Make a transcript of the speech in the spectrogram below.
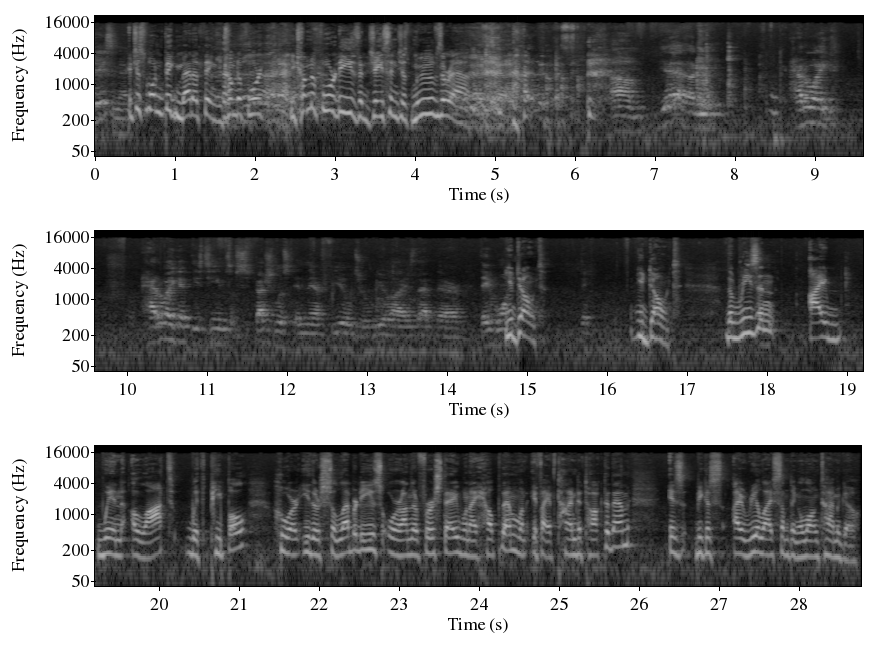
Jason. It's just one big meta thing. You come to four, you come to 4Ds, and Jason just moves around. Um, yeah, I mean, how do I, how do I get these teams of specialists in their field to realize that they're, they want. You don't. They- You don't. The reason I win a lot with people who are either celebrities or on their first day when I help them, when, if I have time to talk to them, is because I realized something a long time ago,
